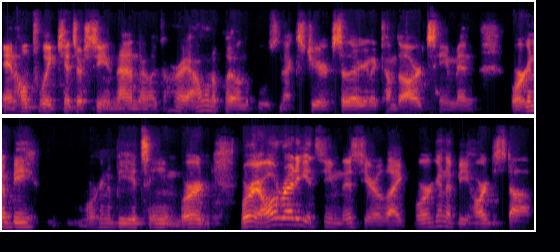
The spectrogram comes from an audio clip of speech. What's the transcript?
and hopefully kids are seeing that and they're like all right i want to play on the bulls next year so they're going to come to our team and we're going to be we're going to be a team. We're we're already a team this year like we're going to be hard to stop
